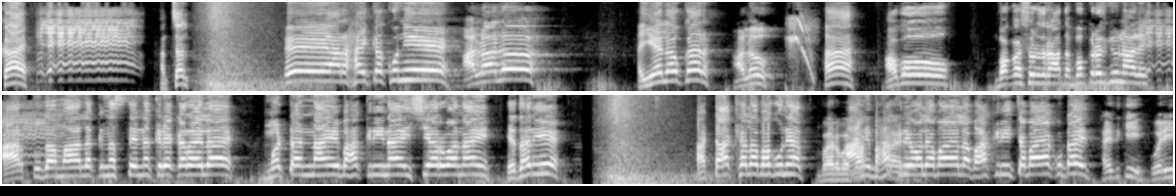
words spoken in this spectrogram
काय? हा, चल. ए अरे हाय का कोणी? आलो आलो. ये लवकर. आलो. हा. अबो. बकासूर जरा आता बकरच घेऊन आले. आर तुझा मालक नसते नखरे करायलाय. मटण नाही भाकरी नाही शेरवा नाही. हे धरी. टाक्याला बघून यात. बरं, बरं, आणि भाकरीवाल्या बायाला भाकरीच्या बाया कुठं आहेत? आहेत की वरी?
